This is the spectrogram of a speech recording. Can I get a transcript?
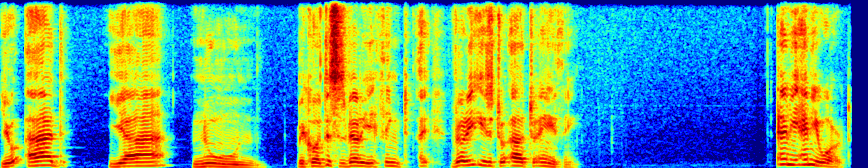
You add ya noon because this is very thing eh, very easy to add to anything. Any any word.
